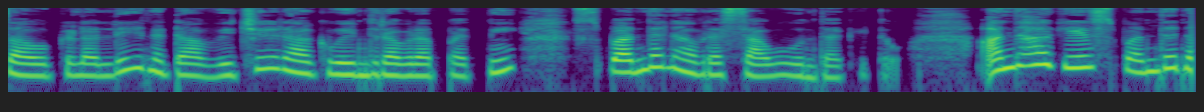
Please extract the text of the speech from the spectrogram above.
ಸಾವುಗಳಲ್ಲಿ ನಟ ವಿಜಯ ರಾಘವೇಂದ್ರ ಅವರ ಪತ್ನಿ ಸ್ಪಂದನ ಅವರ ಸಾವು ಒಂದಾಗಿತ್ತು. ಅಂದಹಾಗೆ ಸ್ಪಂದನ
